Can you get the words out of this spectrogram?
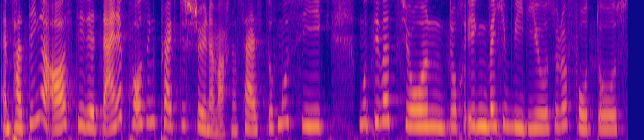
ein paar Dinge aus, die dir deine Posing Practice schöner machen. Das heißt, durch Musik, Motivation, durch irgendwelche Videos oder Fotos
